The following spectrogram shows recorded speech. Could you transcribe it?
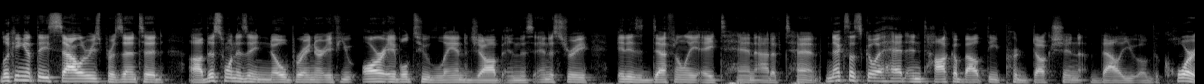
looking at these salaries presented, uh, this one is a no-brainer. If you are able to land a job in this industry, it is definitely a 10 out of 10. Next, let's go ahead and talk about the production value of the course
